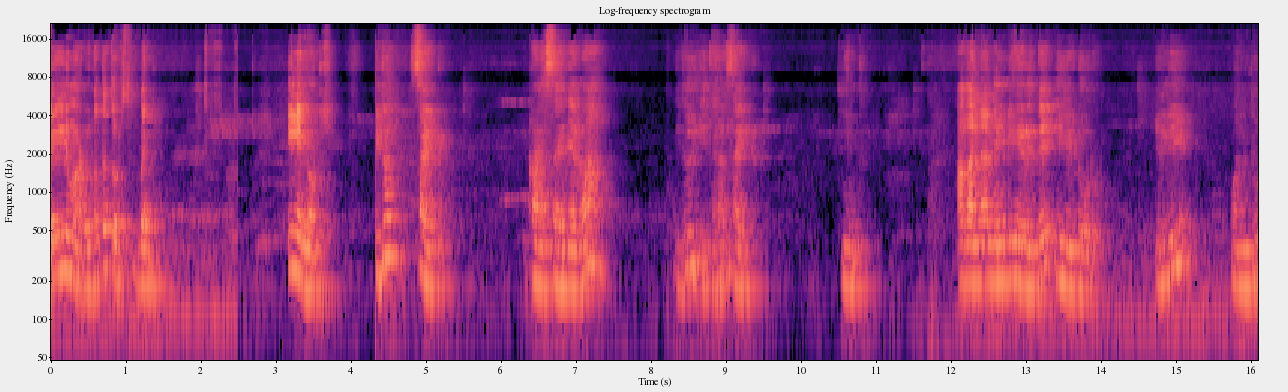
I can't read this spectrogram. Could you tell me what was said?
ಎಲ್ಲಿ ಮಾಡಬೇಕಂತ ತೋರಿಸ್ತೀನಿ. ಬನ್ನಿ. ಇಲ್ಲಿ ನೋಡಿ. ಇದು ಸೈಡ್ ಕಾಣಿಸ್ತಾ ಇದೆಯಲ್ವಾ? ಇದು ಈ ಥರ ಸೈಡ್ ಆಗ ನಾನು ನಿಮಗೆ ಹೇಳಿದ್ದೆ ಇಲ್ಲಿ ಡೋರು ಇಲ್ಲಿ ಒಂದು,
